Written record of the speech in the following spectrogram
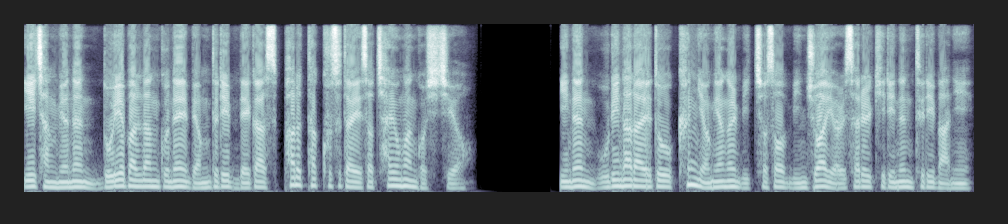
이 장면은 노예반란군의 명드립 내가 스파르타쿠스다에서 차용한 것이지요. 이는 우리나라에도 큰 영향을 미쳐서 민주화 열사를 기리는 드립 아니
